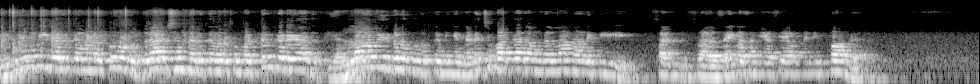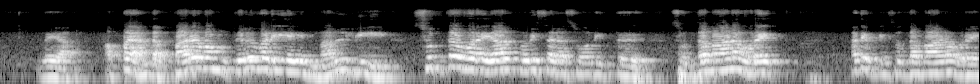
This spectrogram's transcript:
விபூதி தரித்தவனுக்கும் ருத்ராட்சம் தரித்தவருக்கும் மட்டும் கிடையாது. எல்லா உயிர்களுக்கும் இருக்கு. நீங்க நினைச்சு பார்க்காதவங்க எல்லாம் நாளைக்கு ச- ச- சைவ சன்னியாசியா வந்து நிற்பாங்க இல்லையா? அப்ப அந்த பரவம் திருவடியை நல்கி சுத்த உரையால் புரிசர சோதித்து சுத்தமான உரை. அது எப்படி? சுத்தமான உரை.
